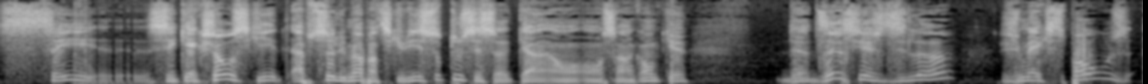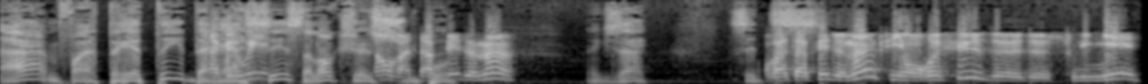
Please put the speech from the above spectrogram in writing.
C'est c'est quelque chose qui est absolument particulier. Surtout, c'est ça, quand on, on se rend compte que de dire ce que je dis là, je m'expose à me faire traiter de Ah ben oui. alors que je ne Non, on va suis pas. t'appeler demain. Exact. On va t'appeler demain, puis on refuse de, de souligner.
